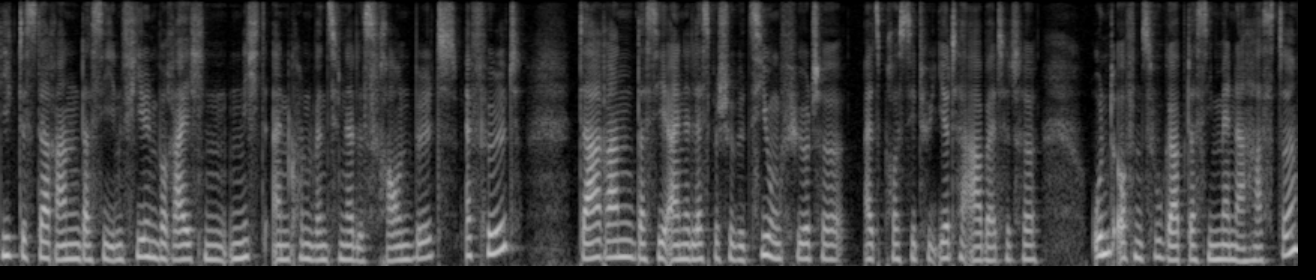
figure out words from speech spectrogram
Liegt es daran, dass sie in vielen Bereichen nicht ein konventionelles Frauenbild erfüllt? Daran, dass sie eine lesbische Beziehung führte, als Prostituierte arbeitete und offen zugab, dass sie Männer hasste?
